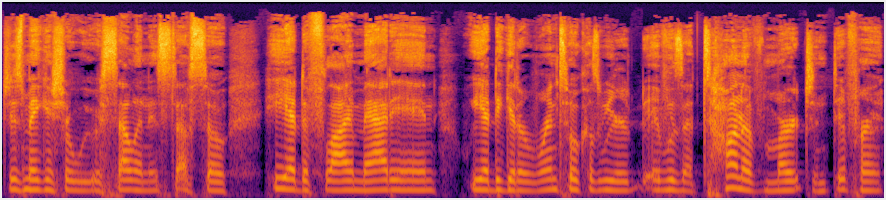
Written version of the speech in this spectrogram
just making sure we were selling and stuff. So he had to fly Matt in. We had to get a rental because we were. It was a ton of merch and different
